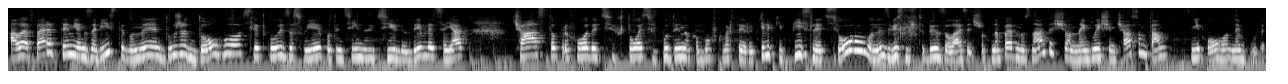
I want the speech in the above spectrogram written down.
Але перед тим як залізти, вони дуже довго слідкують за своєю потенційною ціллю, дивляться, як часто приходить хтось в будинок або в квартиру. Тільки після цього вони, звісно ж, туди залазять, щоб напевно знати, що найближчим часом там нікого не буде.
